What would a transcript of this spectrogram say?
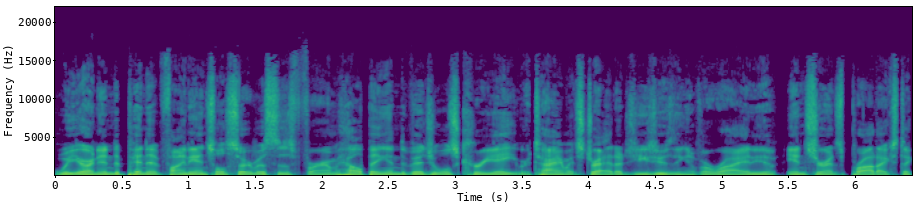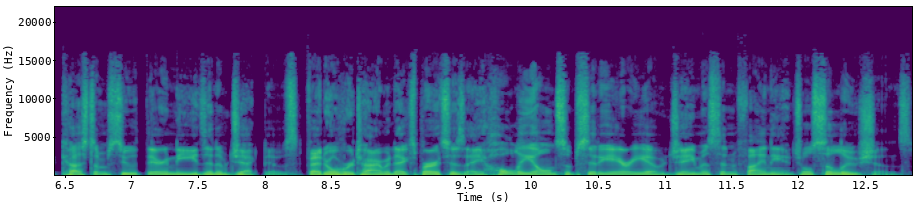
We are an independent financial services firm helping individuals create retirement strategies using a variety of insurance products to custom suit their needs and objectives. Federal Retirement Experts is a wholly owned subsidiary of Jamison Financial Solutions.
